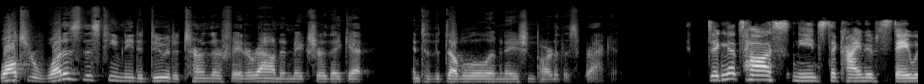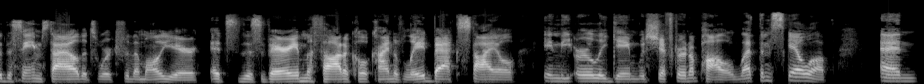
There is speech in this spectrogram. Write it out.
Walter, what does this team need to do to turn their fate around and make sure they get into the double elimination part of this bracket? Dignitas needs to kind of stay with the same style that's worked for them all year. It's this very methodical, kind of laid back style in the early game with Shifter and Apollo. Let them scale up. And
